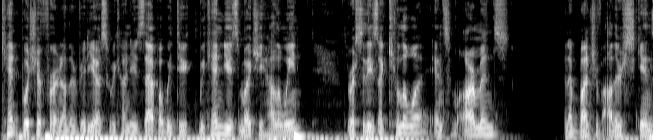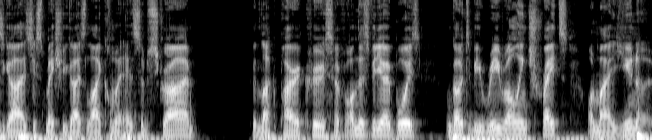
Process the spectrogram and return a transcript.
Kent Butcher for another video, so we can't use that, but we do we can use Mochi Halloween. The rest of these are Killua and some Armans and a bunch of other skins, guys. Just make sure you guys like, comment, and subscribe. Good luck, Pirate Crew. So on this video, boys, I'm going to be re-rolling traits on my Yuno.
